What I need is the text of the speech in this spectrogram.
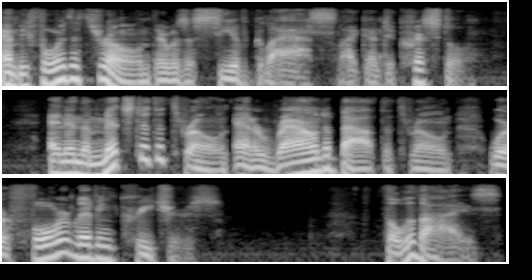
And before the throne there was a sea of glass like unto crystal. And in the midst of the throne and around about the throne were four living creatures, full of eyes,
